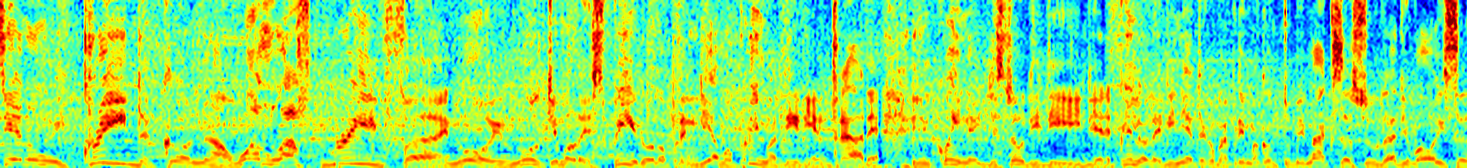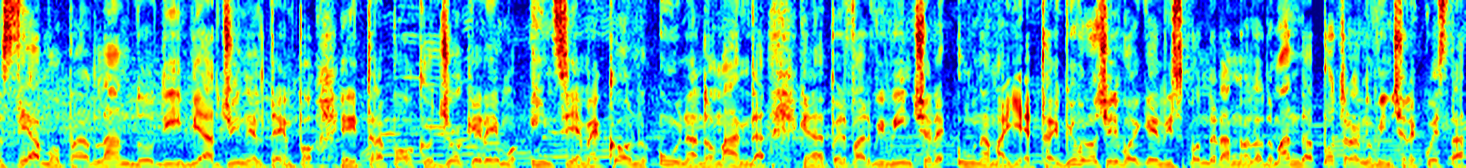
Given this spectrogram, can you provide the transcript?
Questi erano i Creed con One Last Brief. E noi un ultimo respiro lo prendiamo prima di rientrare qui negli studi di, di Pillole di Niente come prima con Tubi Max su Radio Voice. Stiamo parlando di viaggi nel tempo e tra poco giocheremo insieme con una domanda eh, per farvi vincere una maglietta. I più veloci di voi che risponderanno alla domanda potranno vincere questa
